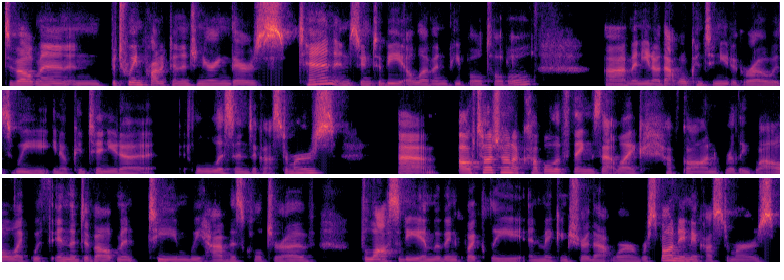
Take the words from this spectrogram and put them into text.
development and between product and engineering, there's 10 and soon to be 11 people total. Um, and, you know, that will continue to grow as we, you know, continue to listen to customers. Um, I'll touch on a couple of things that like have gone really well. Like within the development team, we have this culture of velocity and moving quickly and making sure that we're responding to customers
